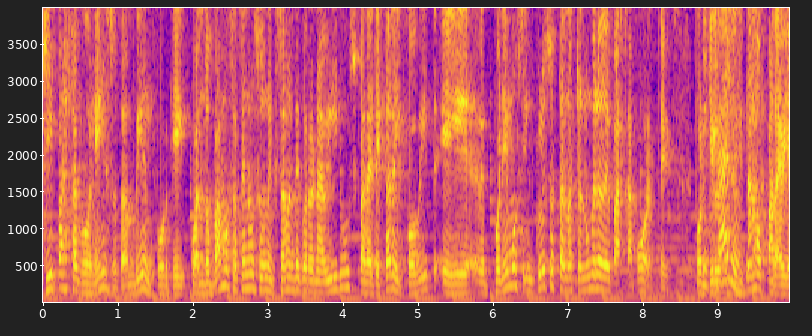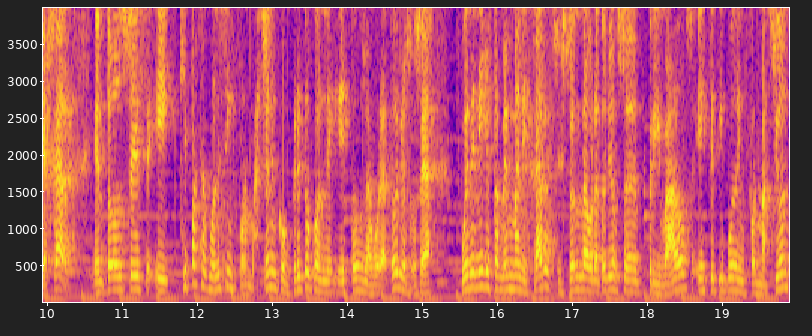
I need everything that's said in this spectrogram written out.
¿Qué pasa con eso también? Porque cuando vamos a hacernos un examen de coronavirus para detectar el COVID, eh, ponemos incluso hasta nuestro número de pasaporte, porque lo necesitamos para viajar. Entonces, eh, ¿qué pasa con esa información en concreto con estos laboratorios? O sea, ¿Pueden ellos también manejar, si son laboratorios eh, privados, este tipo de información?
